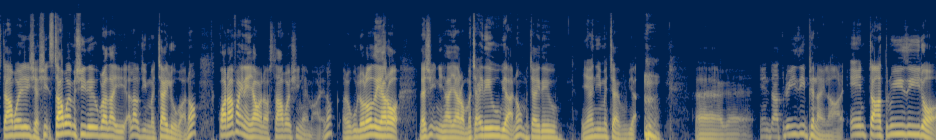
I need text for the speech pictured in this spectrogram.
Star Boy ရှိရှိ Star Boy မရှိသေးဘူး brother ကြီးအဲ့လောက်ကြီးမကြိုက်လို့ပါနော် quarter final ရောက်ရင်တော့ Star Boy ရှိနိုင်ပါတယ်နော်အခုလောလောဆယ်ကတော့လက်ရှိအနေထားရတော့မကြိုက်သေးဘူးဗျနော်မကြိုက်သေးဘူးအရင်ကြီးမကြိုက်ဘူးဗျအဲ Inter 3C ဖြစ်နိုင်လား Inter 3C တော့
